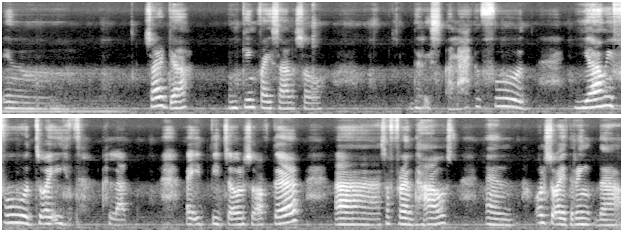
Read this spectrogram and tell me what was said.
in Sarja in King Faisal. So there is a lot of food. Yummy food. So I eat a lot. I eat pizza also after uh, sa friend house. And also I drink the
